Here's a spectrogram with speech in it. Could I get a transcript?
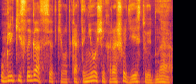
углекислый газ все-таки вот как-то не очень хорошо действует на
